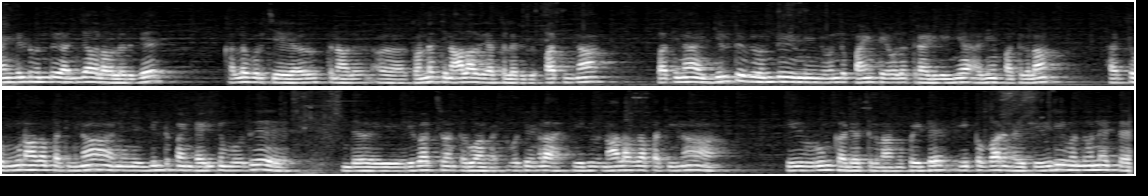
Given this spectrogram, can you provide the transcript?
என் கில்டு வந்து அஞ்சாவது லெவலில் இருக்குது கள்ளக்குறிச்சி அறுபத்தி நாலு தொண்ணூற்றி நாலாவது இடத்துல இருக்குது பார்த்தீங்கன்னா பார்த்தீங்கன்னா கில்ட்டுக்கு வந்து நீங்கள் வந்து பாயிண்ட் எவ்வளோ எத்தனை அடிக்கிறீங்க அதையும் பார்த்துக்கலாம். அடுத்து மூணாவதாக பார்த்தீங்கன்னா நீங்கள் கில்ட்டு பாயிண்ட் அடிக்கும்போது இந்த ரிவார்ட்ஸ்லாம் தருவாங்க. ஓகேங்களா இது நாலாவதாக பார்த்தீங்கன்னா இது ரூம் கார்டு எடுத்துக்கலாம் அங்கே போயிட்டு. இப்போ பாருங்கள் இப்போ வெளியே வந்தோடனே இப்போ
